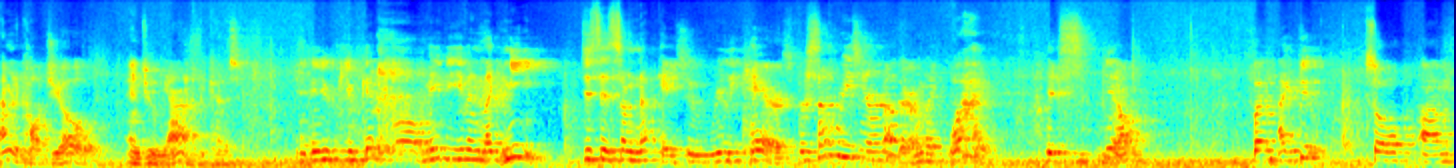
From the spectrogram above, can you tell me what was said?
I'm going to call Joe and Juliana because and you, you get involved, maybe even like me, just as some nutcase who really cares, for some reason or another. I'm like, why? It's, you know, but I do. So um,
